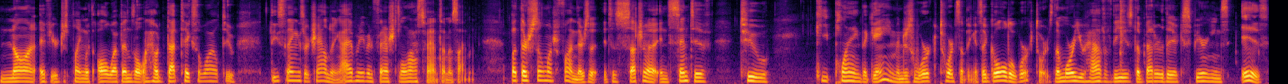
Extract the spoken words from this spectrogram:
not if you're just playing with all weapons allowed, that takes a while too. These things are challenging. I haven't even finished the last Phantom assignment, but they're so much fun. There's a it's a, such a incentive to keep playing the game and just work towards something. It's a goal to work towards. The more you have of these, the better the experience is.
